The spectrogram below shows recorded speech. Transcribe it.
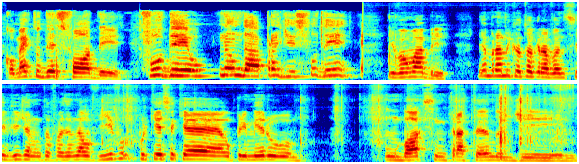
Como é que tu desfode? Fudeu, não dá para desfoder. E vamos abrir. Lembrando que eu estou gravando esse vídeo, eu não estou fazendo ao vivo, porque esse aqui é o primeiro unboxing tratando de,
